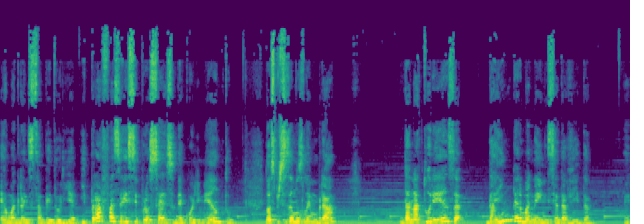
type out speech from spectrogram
é uma grande sabedoria. E para fazer esse processo de acolhimento, nós precisamos lembrar da natureza da impermanência da vida. Né?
